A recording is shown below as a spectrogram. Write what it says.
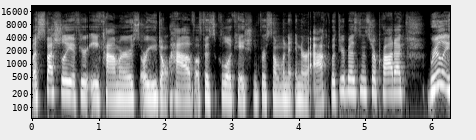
especially if you're e commerce or you don't have a physical location for someone to interact with your business or product. Really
